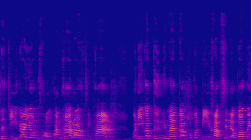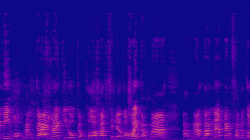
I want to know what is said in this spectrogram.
พฤศจิกายน 2565 วันนี้ก็ตื่นขึ้นมาตามปกติครับ เสร็จแล้วก็ไปวิ่งออกกำลังกาย 5 กิโลกับพ่อครับ เสร็จแล้วก็ค่อยกลับมาอาบน้ำล้างหน้าแปรงฟันแล้วก็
